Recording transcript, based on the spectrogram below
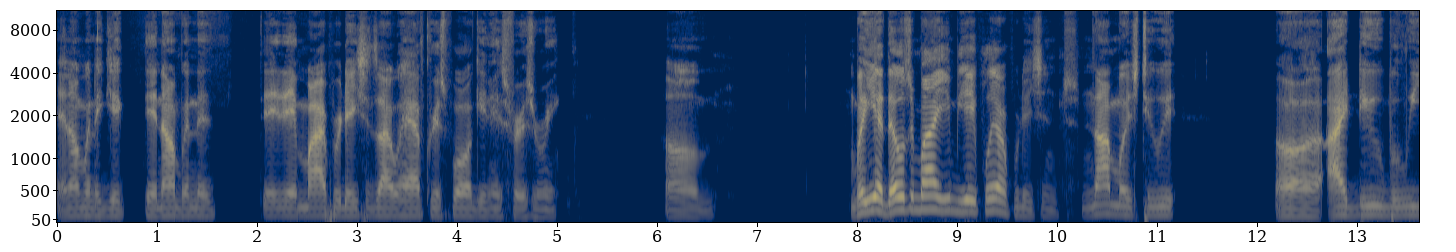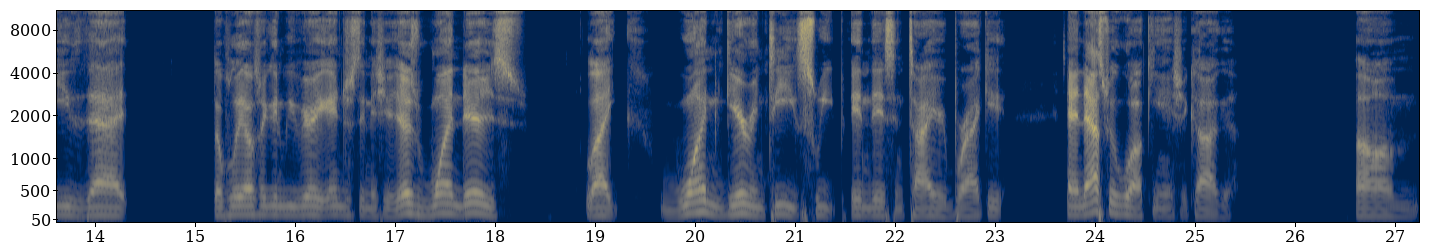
And I'm gonna get and I'm gonna in my predictions I will have Chris Paul getting his first ring. Um but yeah, those are my NBA playoff predictions. Not much to it. Uh, I do believe that the playoffs are going to be very interesting this year. There's one, there's like one guaranteed sweep in this entire bracket, and that's Milwaukee and Chicago. Um,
